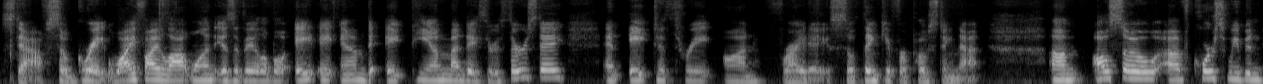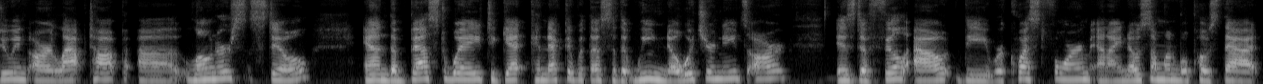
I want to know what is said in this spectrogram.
staff. So great. Wi Fi Lot 1 is available 8 a.m. to 8 p.m. Monday through Thursday and 8 to 3 on Fridays. So thank you for posting that. Um, also, of course, we've been doing our laptop uh, loaners still. And the best way to get connected with us so that we know what your needs are is to fill out the request form. And I know someone will post that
